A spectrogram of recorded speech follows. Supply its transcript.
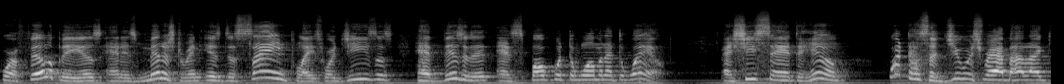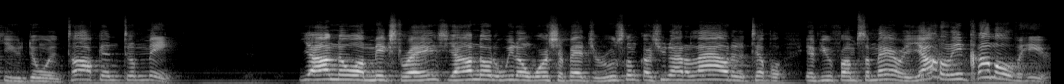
where Philip is and is ministering, is the same place where Jesus had visited and spoke with the woman at the well. And she said to him, What does a Jewish rabbi like you doing talking to me? Y'all know a mixed race. Y'all know that we don't worship at Jerusalem because you're not allowed in the temple if you're from Samaria. Y'all don't even come over here.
